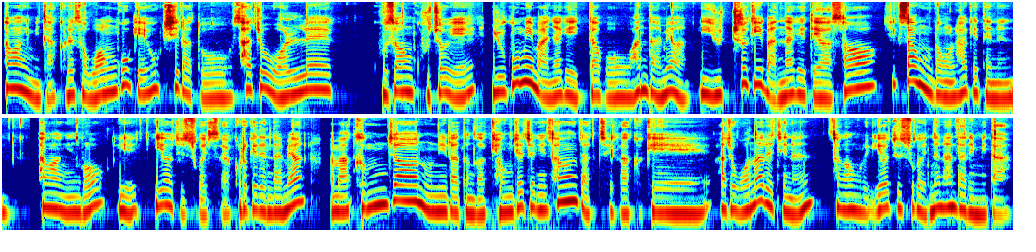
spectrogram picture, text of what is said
상황입니다. 그래서 원곡에 혹시라도 사주 원래 구성 구조에 유금이 만약에 있다고 한다면 이 유축이 만나게 되어서 식상 운동을 하게 되는 상황으로 이- 이어질 수가 있어요. 그렇게 된다면 아마 금전운이라든가 경제적인 상황 자체가 그게 아주 원활해지는 상황으로 이어질 수가 있는 한 달입니다.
